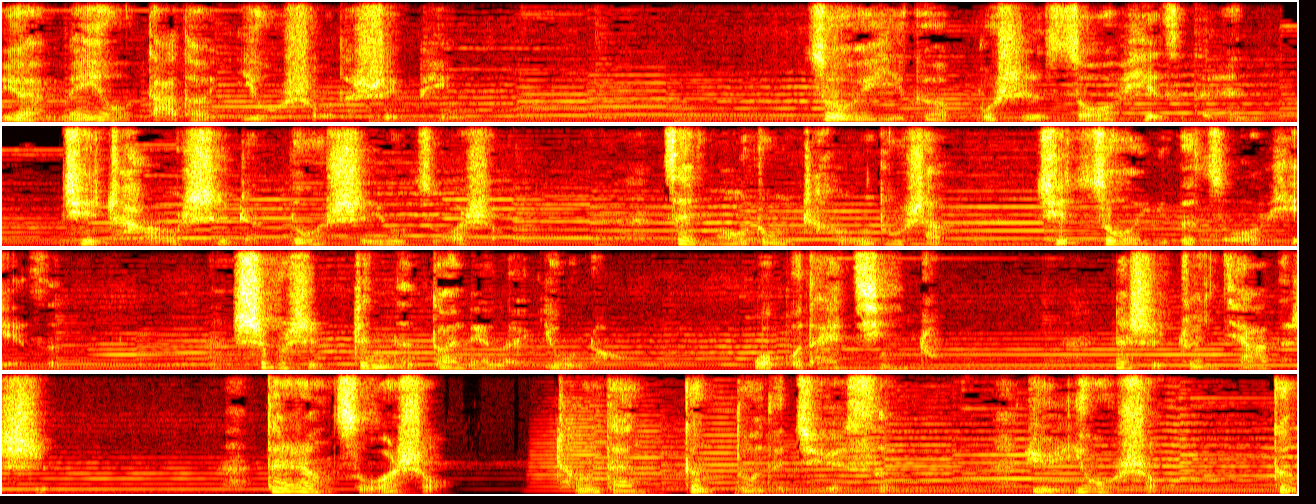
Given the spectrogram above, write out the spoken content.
远没有达到右手的水平。作为一个不是左撇子的人，去尝试着多使用左手，在某种程度上去做一个左撇子，是不是真的锻炼了右脑？我不太清楚，那是专家的事。但让左手承担更多的角色，与右手更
